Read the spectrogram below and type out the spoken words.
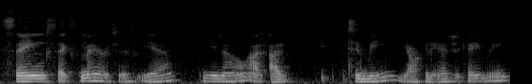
same sex marriages. Yeah, you know, I, I to me, y'all can educate me.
